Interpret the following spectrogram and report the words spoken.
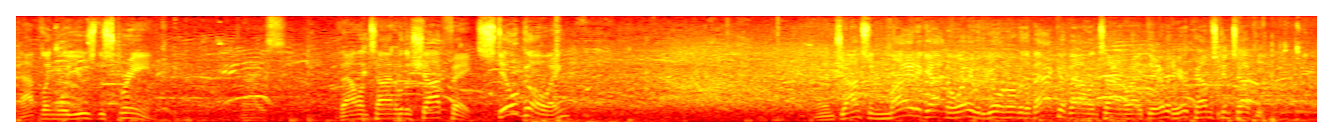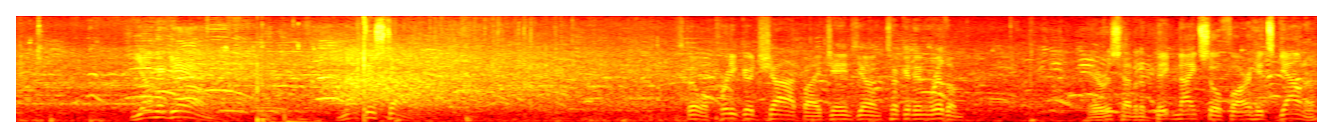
Appling will use the screen. Valentine with a shot fake. Still going. And Johnson might have gotten away with going over the back of Valentine right there, but here comes Kentucky. Young again. Not this time. Still a pretty good shot by James Young. Took it in rhythm. Harris having a big night so far. Hits Gauna.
